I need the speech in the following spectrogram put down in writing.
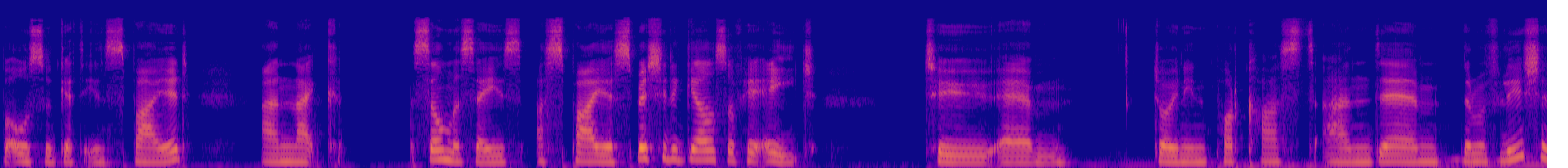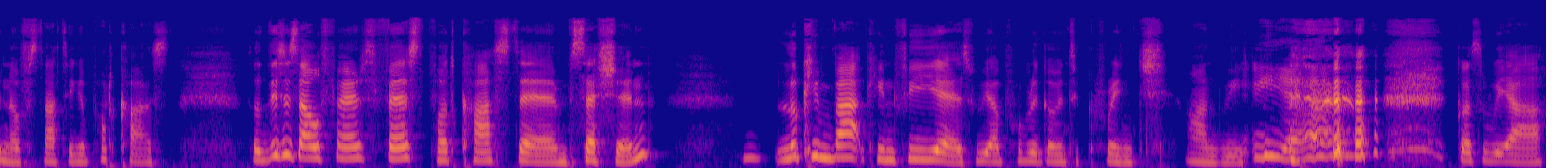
but also get inspired and like selma says aspire especially girls of her age to um join in podcast and um, the revolution of starting a podcast so this is our first first podcast um, session looking back in a few years we are probably going to cringe aren't we Yeah. because we are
